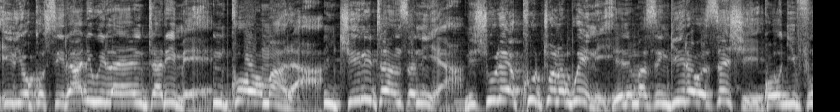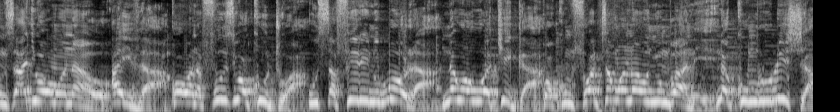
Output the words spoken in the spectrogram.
iliyoko Siradi wilayani Tarime mkoa wa Mara nchini Tanzania. Ni shule ya kutwa na bweni yenye mazingira wezeshi kwa ujifunzaji wa mwanao. Aidha, kwa wanafunzi wa kutwa usafiri ni bora na wa uhakika kwa kumfuata mwanao nyumbani na kumrudisha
